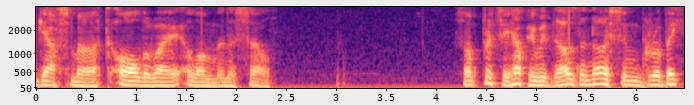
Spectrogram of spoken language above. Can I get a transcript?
gas mark all the way along the nacelle. So I'm pretty happy with those, they're nice and grubby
